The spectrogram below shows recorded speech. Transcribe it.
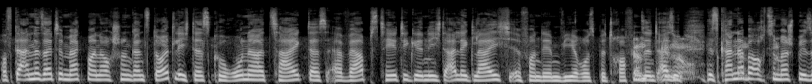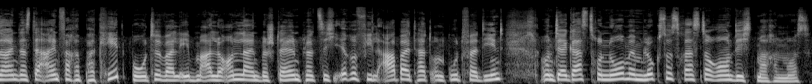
auf der anderen Seite merkt man auch schon ganz deutlich, dass Corona zeigt, dass Erwerbstätige nicht alle gleich äh, von dem Virus betroffen ganz sind. Also genau. es kann ganz aber auch zum Beispiel sein, dass der einfache Paketbote, weil eben alle online bestellen, plötzlich irre viel Arbeit hat und gut verdient und der Gastronom im Luxusrestaurant dicht machen muss.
